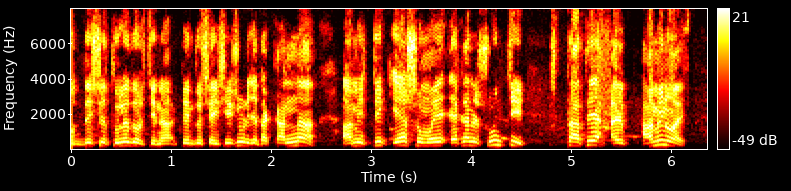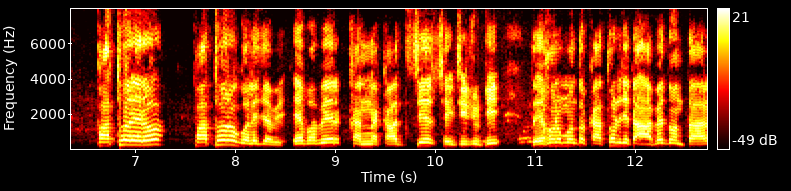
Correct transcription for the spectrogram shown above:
উদ্দেশ্যে তুলে ধরছি না, কিন্তু সেই শিশুর যেটা কান্না, আমি ঠিক এ সময়ে এখানে শুনছি, তাতে আমি নয়, পাথরেরও, পাথরও গলে যাবে, এভাবে কান্না কাঁদছে সেই শিশুটি। তো এখনও পর্যন্ত কাথর যেটা আবেদন তার,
